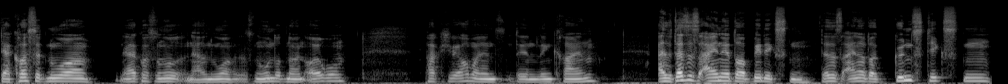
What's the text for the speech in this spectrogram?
Der kostet nur, der kostet nur, na, nur, das sind 109 Euro. Packe ich auch mal den, den Link rein. Also das ist eine der billigsten. Das ist einer der günstigsten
